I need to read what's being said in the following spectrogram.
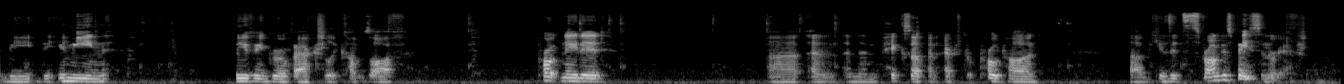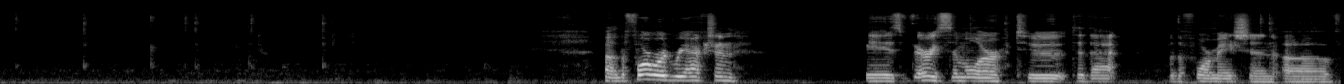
the, the imine leaving group actually comes off protonated uh, and, and then picks up an extra proton uh, because it's the strongest base in the reaction. Uh, the forward reaction is very similar to, to that for the formation of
